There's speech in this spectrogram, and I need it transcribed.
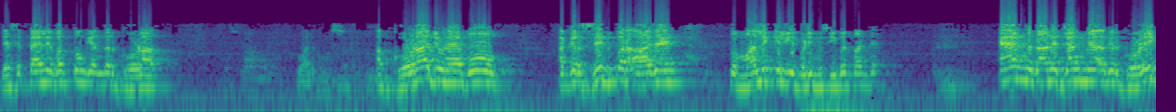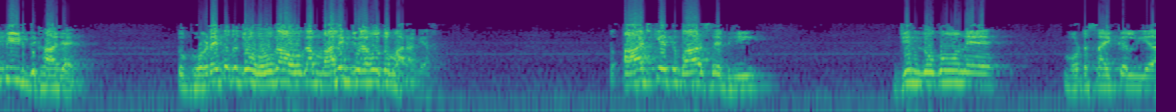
جیسے پہلے وقتوں کے اندر گھوڑا وعلیکم السلام۔ اب گھوڑا جو ہے وہ اگر زد پر آ جائے تو مالک کے لیے بڑی مصیبت بن جائے۔ این میدان جنگ میں اگر گھوڑے پیٹ دکھا جائے تو گھوڑے کو تو جو ہوگا ہوگا، مالک جو ہے وہ تو مارا گیا۔ تو آج کے اعتبار سے بھی جن لوگوں نے موٹر سائیکل یا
